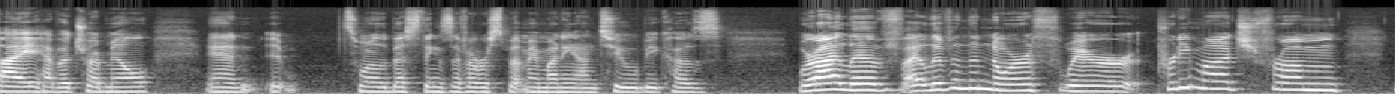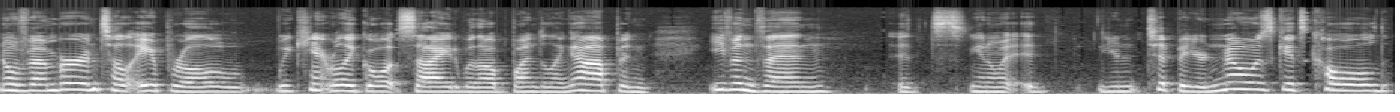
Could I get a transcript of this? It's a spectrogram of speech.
I have a treadmill and it, it's one of the best things I've ever spent my money on too because where I live, I live in the north where pretty much from November until April, we can't really go outside without bundling up and even then it's you know it your tip of your nose gets cold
